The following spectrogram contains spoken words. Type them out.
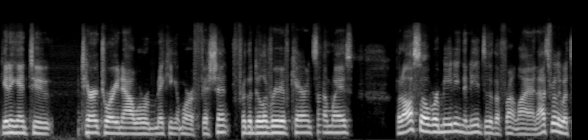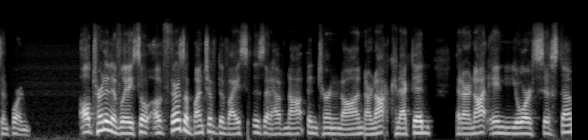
getting into territory now where we're making it more efficient for the delivery of care in some ways, but also we're meeting the needs of the front line. That's really what's important. Alternatively, so if there's a bunch of devices that have not been turned on, are not connected, that are not in your system,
